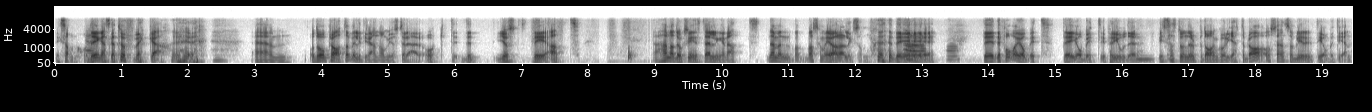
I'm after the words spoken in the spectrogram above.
Liksom. Och det är en ganska tuff vecka. Ehm, och då pratar vi lite grann om just det där och det, det, just det att han hade också inställningen att nej men vad, vad ska man göra liksom? det, är, Ja. det, det får vara jobbigt. Det är jobbigt i perioder. Mm. Vissa stunder på dagen går jättebra och sen så blir det lite jobbigt igen.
